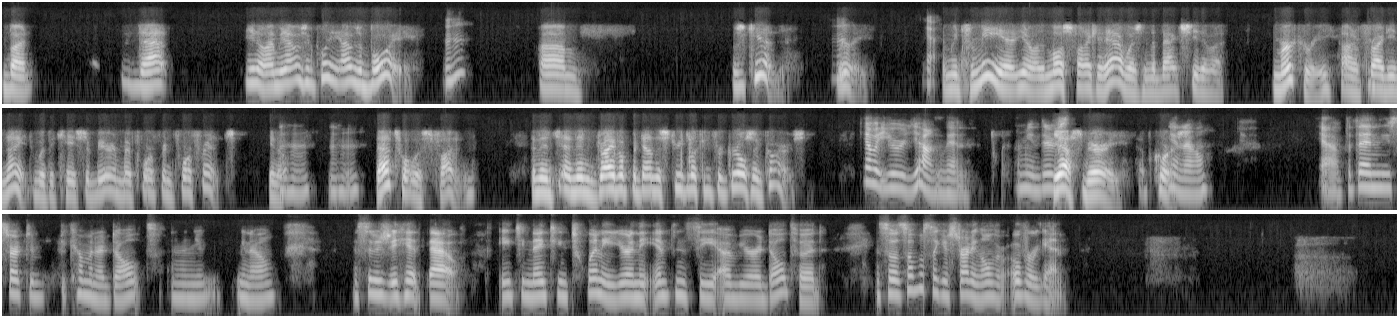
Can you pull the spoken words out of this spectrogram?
but that you know I mean I was a I was a boy. Mhm. Um, I was a kid, Mhm. really. Yeah. I mean, for me, uh, you know, the most fun I could have was in the back seat of a Mercury on a Friday night with a case of beer and my four and four friends. You know, Mhm. Mhm. that's what was fun. And then and then drive up and down the street looking for girls in cars. Yeah, but you were young then. I mean, there's Yes, very, of course. you know. Yeah, but then you start to become an adult and then you, you know, as soon as you hit that 18, 19, 20, you're in the infancy of your adulthood. And so it's almost like you're starting over over again.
